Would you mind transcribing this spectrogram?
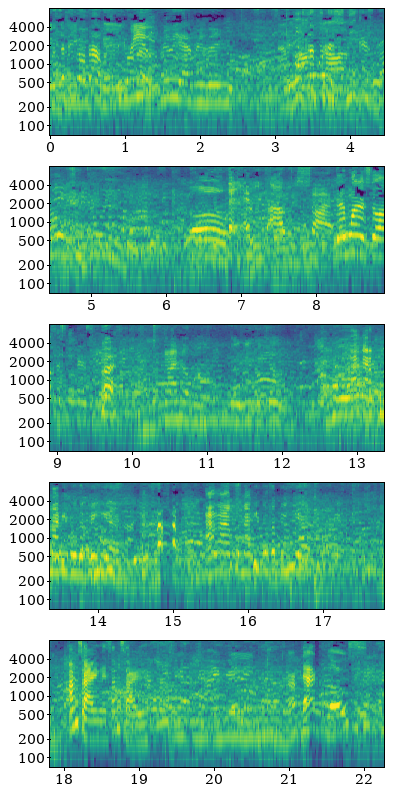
What's the video about? What's the video Really, really everything. What's up with the sneakers, bro? What you doing? Oh, that every option shot. They want to show off the sneakers. God help me. Oh, I gotta put my peoples up in here. I gotta put my peoples up in here. I'm sorry, miss. I'm sorry. Not that close.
